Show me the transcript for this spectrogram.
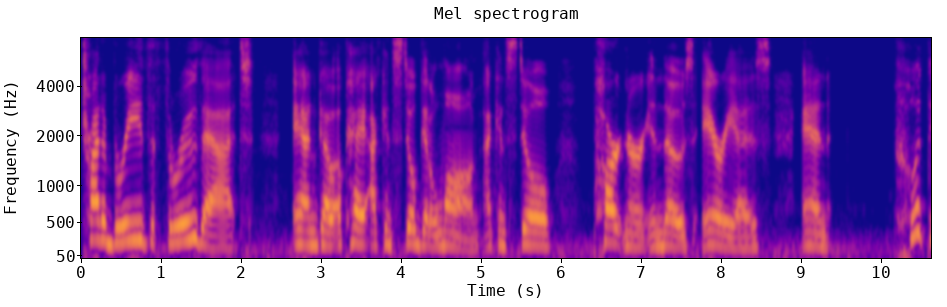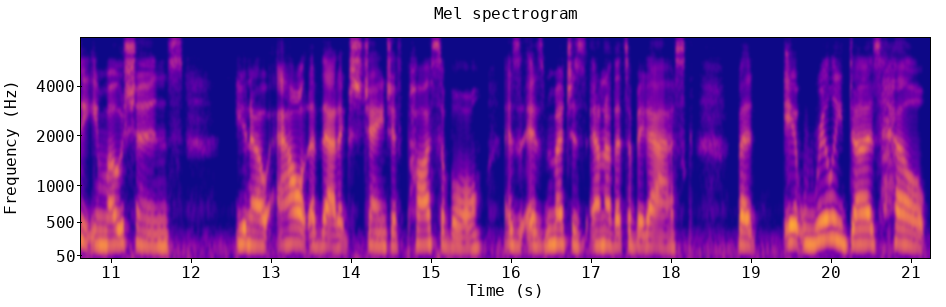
try to breathe through that and go, okay, I can still get along. I can still partner in those areas and put the emotions you know out of that exchange if possible as as much as I know that's a big ask but it really does help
